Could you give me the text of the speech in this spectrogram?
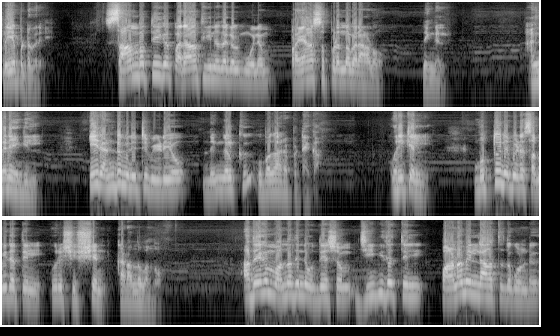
പ്രിയപ്പെട്ടവരെ സാമ്പത്തിക പരാധീനതകൾ മൂലം പ്രയാസപ്പെടുന്നവരാണോ നിങ്ങൾ? അങ്ങനെയെങ്കിൽ ഈ രണ്ട് മിനിറ്റ് വീഡിയോ നിങ്ങൾക്ക് ഉപകാരപ്പെട്ടേക്കാം. ഒരിക്കൽ മുത്തുനബിയുടെ സവിധത്തിൽ ഒരു ശിഷ്യൻ കടന്നു വന്നു. അദ്ദേഹം വന്നതിന്റെ ഉദ്ദേശം ജീവിതത്തിൽ പണമില്ലാത്തത് കൊണ്ട്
